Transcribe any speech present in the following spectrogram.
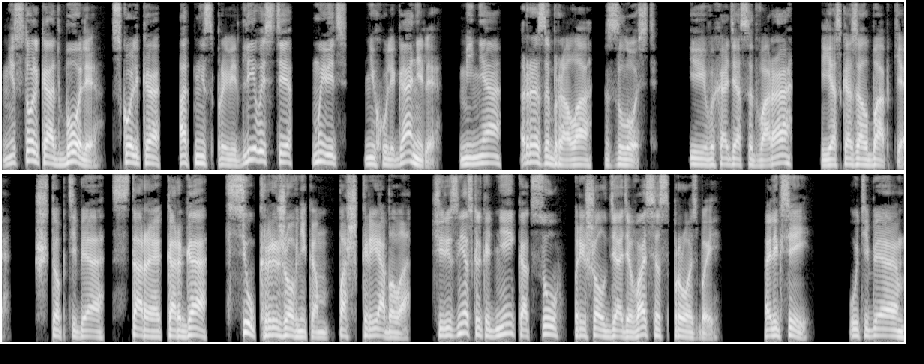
Не столько от боли, сколько от несправедливости, мы ведь не хулиганили, меня разобрала злость. И, выходя со двора, я сказал бабке, чтоб тебя, старая корга, всю крыжовником пошкрябала. Через несколько дней к отцу пришел дядя Вася с просьбой. «Алексей, у тебя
